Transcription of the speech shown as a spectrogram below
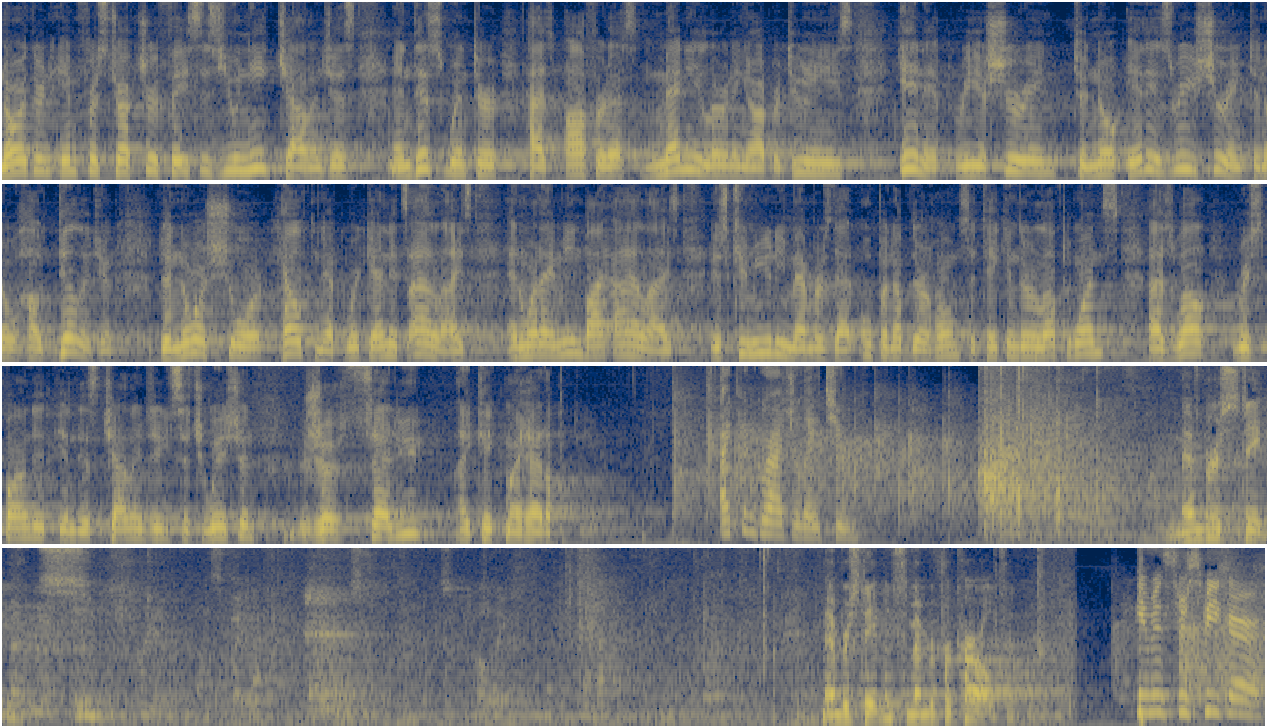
Northern infrastructure faces unique challenges, and this winter has offered us many learning opportunities. In it, reassuring to know it is reassuring to know how diligent the North Shore Health Network and its allies, and what I mean by allies is community members that open up their homes to take in their loved ones, as well responded in this challenging situation. Je salue. I take my hat off to you. I congratulate you. Member statements. Member statements. The member for Carleton. Thank you, Mr. Speaker.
